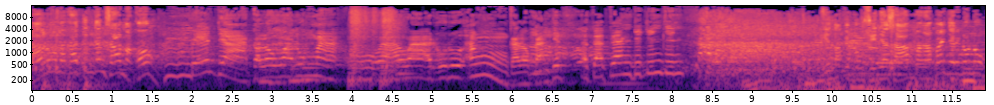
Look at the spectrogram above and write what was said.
Warung sama kantin kan sama, Kong. Hmm, beda. Kalau warung mah wawar uru eng. Kalau kantin akan titin Iya, tapi fungsinya sama. Ngapain nyari Nunung?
